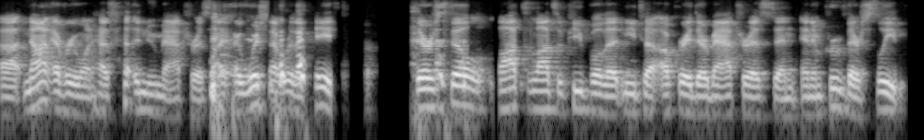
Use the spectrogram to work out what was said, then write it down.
uh, not everyone has a new mattress. I, I wish that were the case. There are still lots and lots of people that need to upgrade their mattress and, and improve their sleep.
